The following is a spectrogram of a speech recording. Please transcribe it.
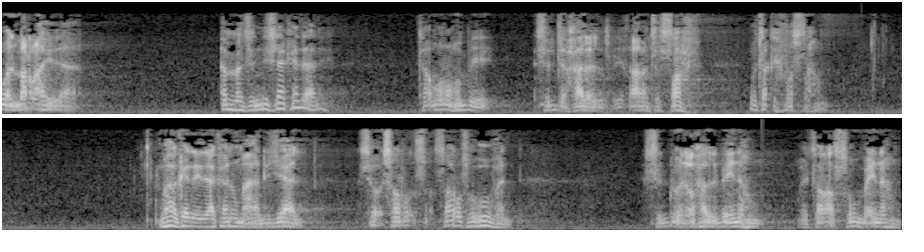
والمرأة إذا أمت النساء كذلك تأمرهم بسد الخلل وإقامة الصف وتقف وسطهم. وهكذا إذا كانوا مع الرجال صاروا صفوفا يسدون الخلل بينهم ويتراصون بينهم.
